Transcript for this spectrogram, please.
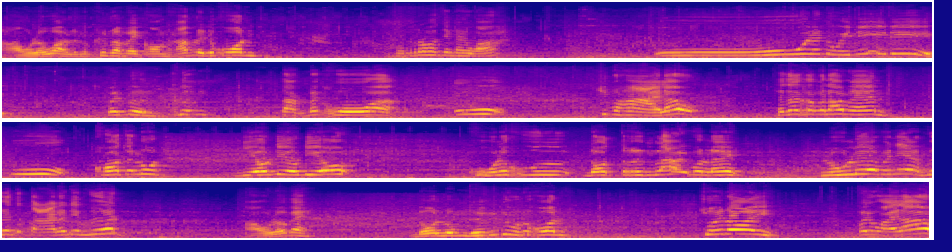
เอาแล้วว่ะแล้วมันขึ้นมาไปกองทัพเลยทุกคนจะรอดยังไงวะโอ้ยแล้วดูนี่ดิเป็นเหมือนเครื่องตักแมคโครอะโอ้ชิบหายแล้วไททันคาร์บาแมนอู้คอจะหลุด เดี๋ยวเดี๋ยวเดี๋ยวหูแล้วคือโดนตรึงล่างไปหมดเลย รู้เรื่องไหมเนี่ยเพื่อนจะตายแล้วเนี่ยเพื่อน เอาแล้วไงโดนลุมถึงอยู่ทุกคน ช่วยหน่อยไม่ไหวแล้ว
